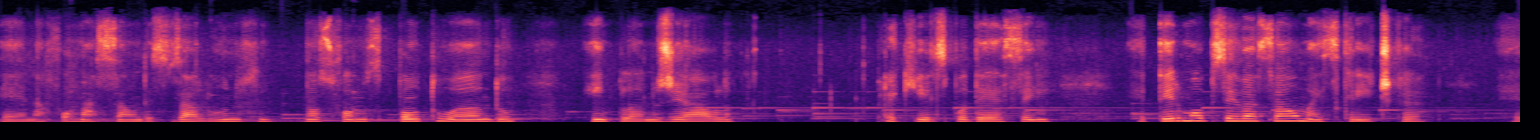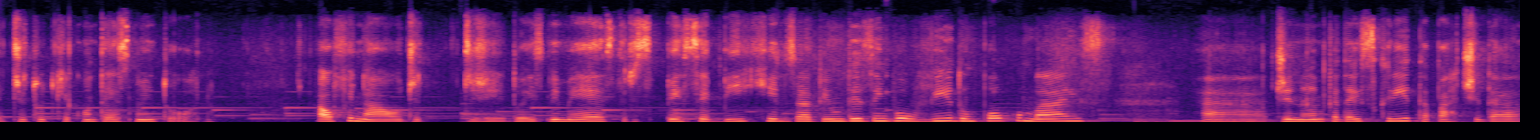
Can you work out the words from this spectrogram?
é, na formação desses alunos, nós fomos pontuando em planos de aula para que eles pudessem é, ter uma observação mais crítica é, de tudo que acontece no entorno. Ao final de, de dois bimestres, percebi que eles haviam desenvolvido um pouco mais a dinâmica da escrita a partir da,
